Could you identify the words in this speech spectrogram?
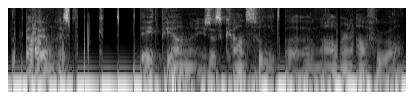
the guy on his podcast at 8 p.m. and he just cancelled uh, an hour and a half ago.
